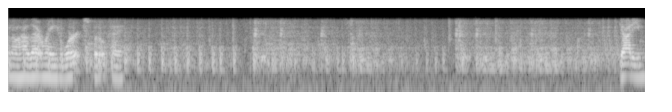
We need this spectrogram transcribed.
Don't know how that range works, but okay. Got him.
